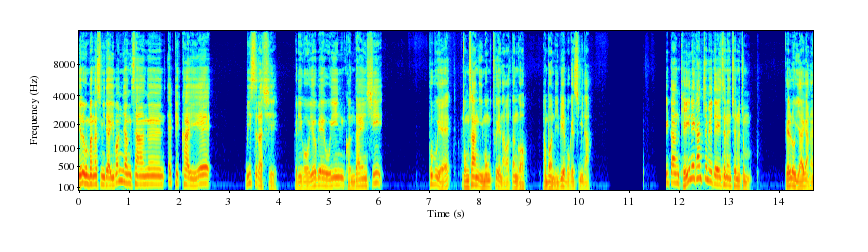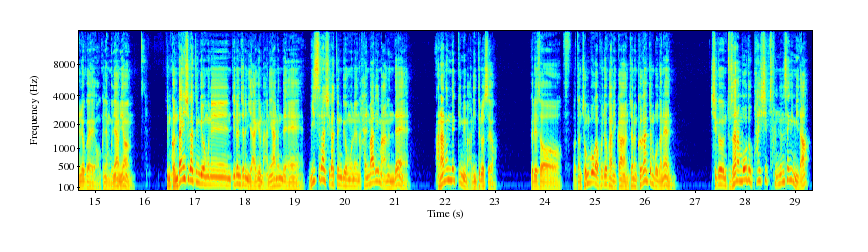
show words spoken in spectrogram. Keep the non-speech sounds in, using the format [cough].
여러분 반갑습니다. 이번 영상은 에픽하이의 미스라 씨 그리고 여배우인 건다현 씨 부부의 동상 이몽2에 나왔던 거 한번 리뷰해 보겠습니다. 일단 개인의 관점에 대해서는 저는 좀 별로 이야기 안 하려고 해요. 그냥 뭐냐면 지금 건다현 씨 같은 경우는 이런저런 이야기를 많이 하는데 미스라 씨 같은 경우는 할 말이 많은데 안 하는 느낌이 많이 들었어요. 그래서 어떤 정보가 부족하니까 저는 그 관점보다는 지금 두 사람 모두 83년생입니다.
